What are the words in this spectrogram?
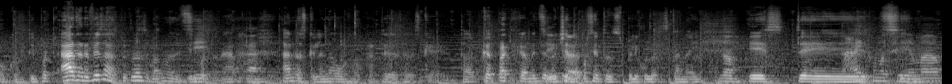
o con Tim Burton. Ah, te refieres a las películas de Batman de Tim Sí, Burton. Ah, ajá. ah, no, es que Elena Bonham Carter, sabes que, que prácticamente Sí, el 80% claro. de sus películas están ahí. No. Este. Ay, ¿cómo se sí, llama?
